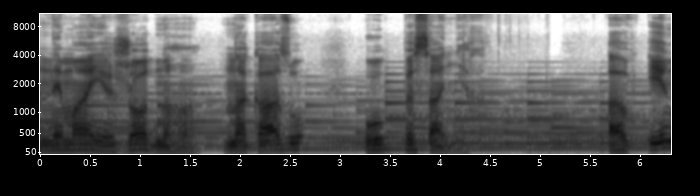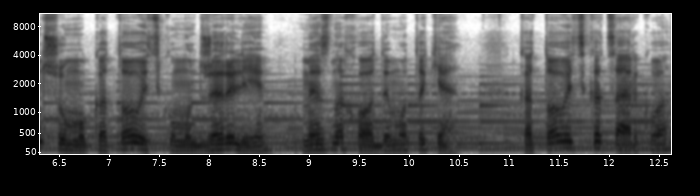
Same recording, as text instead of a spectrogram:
немає жодного наказу у писаннях. А в іншому католицькому джерелі ми знаходимо таке: Католицька церква,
